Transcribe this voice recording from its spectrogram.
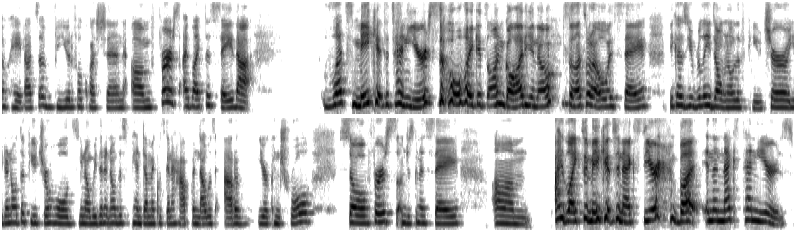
Okay that's a beautiful question. Um first i'd like to say that let's make it to 10 years so like it's on god you know? So that's what i always say because you really don't know the future. You don't know what the future holds you know? We didn't know this pandemic was going to happen. That was out of your control. So first i'm just going to say um i'd like to make it to next year but in the next 10 years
